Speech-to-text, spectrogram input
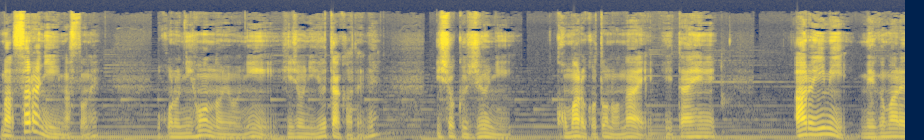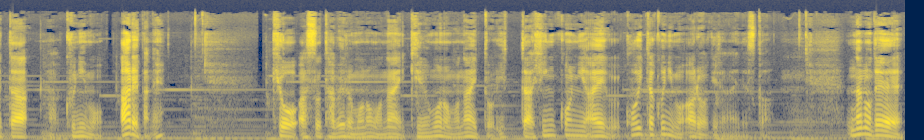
まあ、さらに言いますとねこの日本のように非常に豊かでね衣食住に困ることのない大変ある意味恵まれた国もあればね今日明日食べるものもない着るものもないといった貧困にあえぐこういった国もあるわけじゃないですか。なので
